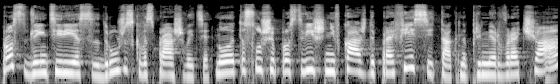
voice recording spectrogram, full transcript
просто для интереса дружеского спрашиваете. Но это, слушай, просто видишь, не в каждой профессии так, например, врача.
